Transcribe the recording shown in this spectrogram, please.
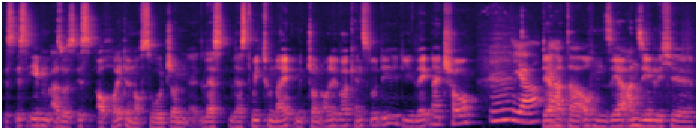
es ist eben, also es ist auch heute noch so, John, Last, Last Week Tonight mit John Oliver, kennst du die, die Late Night Show? Mm, ja. Der ja. hat da auch einen sehr ansehnliche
